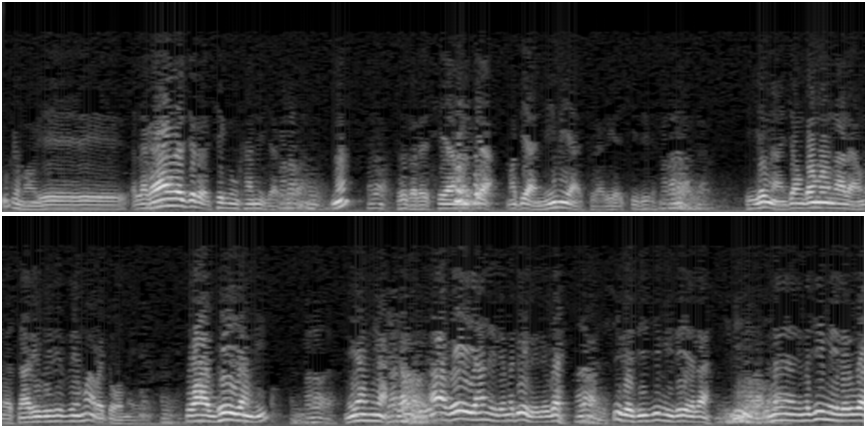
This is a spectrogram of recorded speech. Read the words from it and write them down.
ဥက္ကမောင်ရေအလကားပဲကြတော့အချိန်ကုန်ခံနေကြတယ်နော်သို့တော်လည်းဆရာမပြမပြနီးမရဆိုတာတွေကရှိသေးတယ်ဒီယုံနာအကြောင်းကောင်းကောင်းနားလည်အောင်တော့စာရီဝီပင်မှပဲတော်မယ် သွားသေးရမည်မရမလားအာဘေးရန်နေလေမတွေ့လေလေပဲရှိတယ်စီကြည့်မိသေးရလားမကြည့်မိလေဥပမာ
